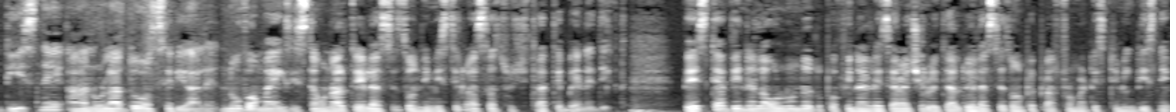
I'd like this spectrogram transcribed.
Disney a anulat două seriale. Nu va mai exista un al treilea sezon din Misterioasa Societate Benedict. Vestea vine la o lună după finalizarea celui de-al doilea sezon pe platforma de streaming Disney+.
